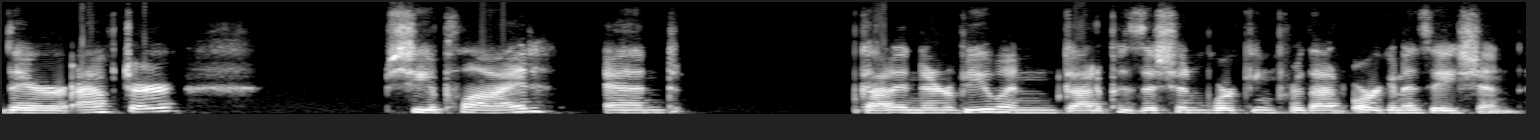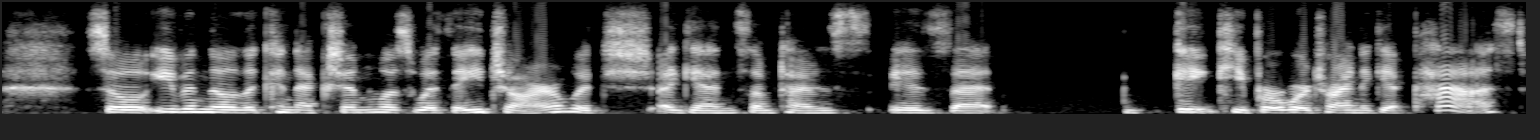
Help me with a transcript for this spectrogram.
thereafter. She applied and got an interview and got a position working for that organization. So even though the connection was with HR, which again sometimes is that gatekeeper we're trying to get past,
